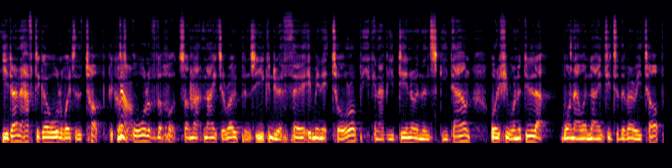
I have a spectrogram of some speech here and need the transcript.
you don't have to go all the way to the top because No. all of the huts on that night are open. So you can do a 30 minute tour up, you can have your dinner and then ski down, or if you want to do that one hour 90 to the very top,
